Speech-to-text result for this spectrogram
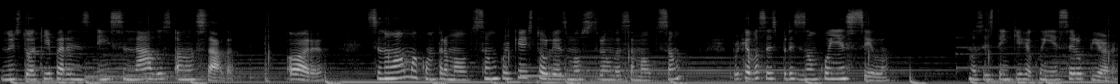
Não estou aqui para ensiná-los a lançá-la. Ora, se não há uma contramaldição, por que estou lhes mostrando essa maldição? Porque vocês precisam conhecê-la. Vocês têm que reconhecer o pior.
